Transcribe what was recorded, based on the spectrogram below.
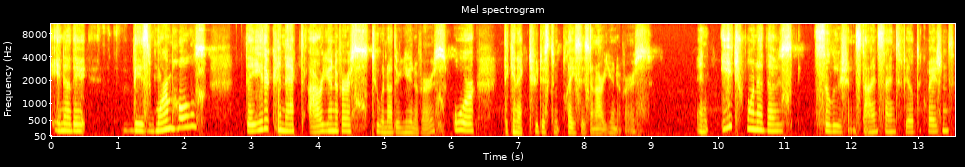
you know, they, these wormholes, they either connect our universe to another universe or they connect two distant places in our universe. And each one of those solutions to Einstein's field equations,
